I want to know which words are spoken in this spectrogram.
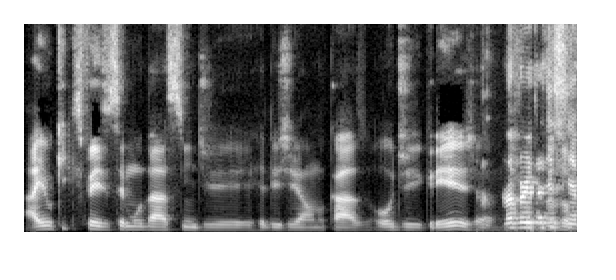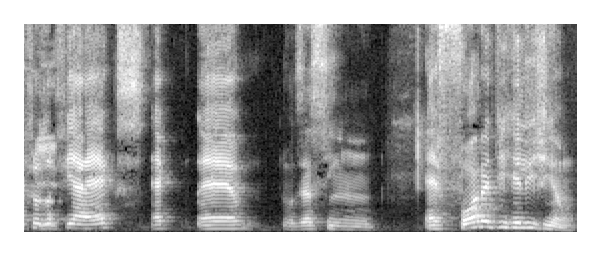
Aí o que, que fez você mudar assim de religião, no caso? Ou de igreja? Na verdade, assim, a filosofia X é, é, vamos dizer assim, é fora de religião,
